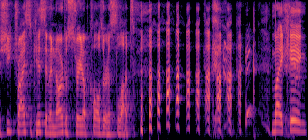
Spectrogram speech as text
she tries to kiss him and Naruto straight up calls her a slut. My king.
